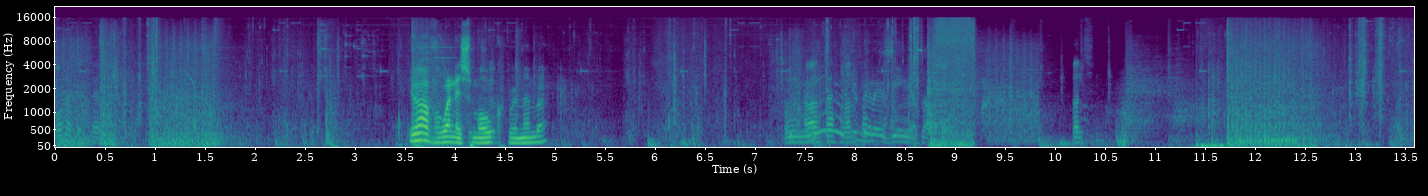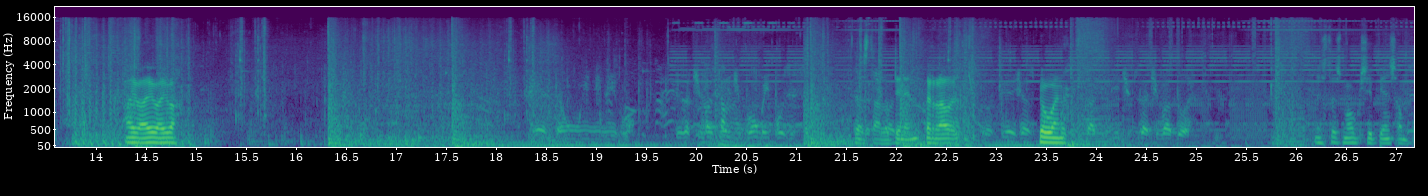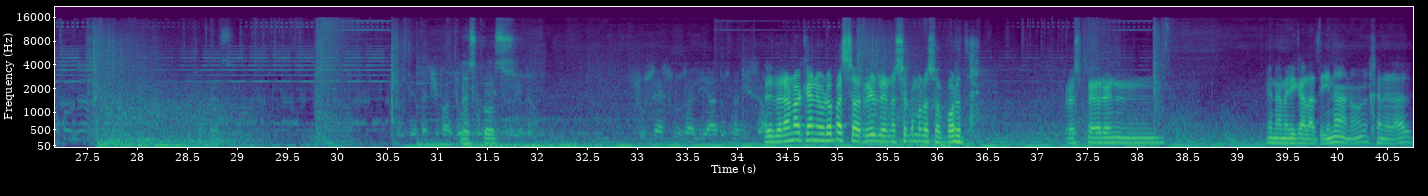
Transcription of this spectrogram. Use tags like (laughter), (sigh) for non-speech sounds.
Vamos a hacer. You have one smoke, remember? Ahí va, ahí va, ahí va. Ya está, lo tienen cerrado. Qué bueno. Este smoke sí piensa un poco. Let's close. El verano acá en Europa es horrible, no sé cómo lo soporta. Pero es peor en. En América Latina, ¿no? En general.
